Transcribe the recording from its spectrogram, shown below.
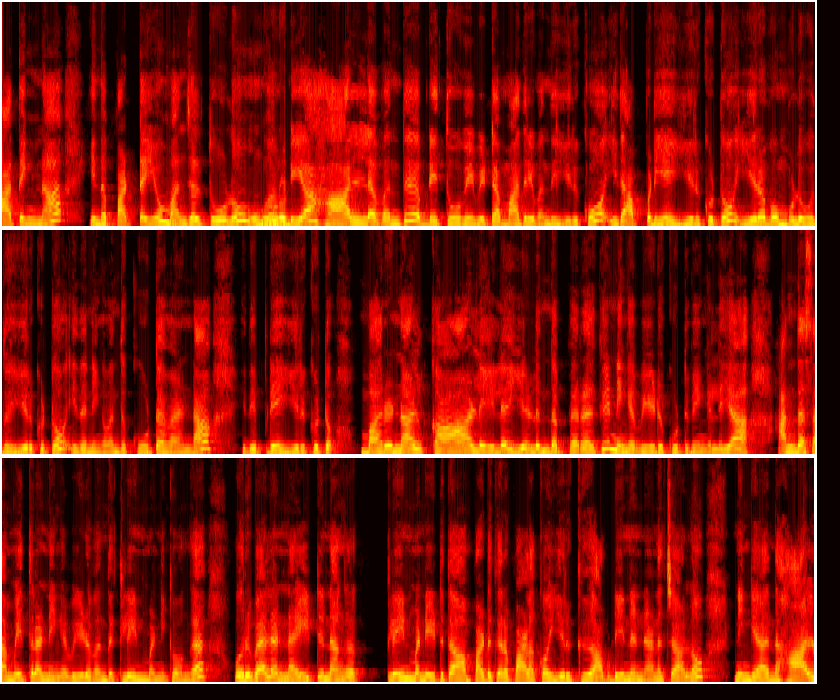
பார்த்தீங்கன்னா இந்த பட்டையும் மஞ்சள் தூளும் உங்களுடைய ஹாலில் வந்து அப்படியே தூவி விட்ட மாதிரி வந்து இருக்கும். இது அப்படியே இருக்கட்டும். இரவு முழுவதும் இருக்கட்டும். இதை நீங்கள் வந்து கூட்ட வேண்டாம். இது இப்படியே இருக்கட்டும். மறுநாள் காலையில் எழுந்த பிறகு நீங்கள் வீடு கூட்டுவீங்க இல்லையா? அந்த சமயத்தில் நீங்கள் வீடு வந்து க்ளீன் பண்ணிக்கோங்க. ஒருவேளை நைட்டு நாங்கள் க்ளீன் பண்ணிட்டு தான் படுக்கிற பழக்கம் இருக்குது அப்படின்னு நினச்சாலும் நீங்கள் அந்த ஹால்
